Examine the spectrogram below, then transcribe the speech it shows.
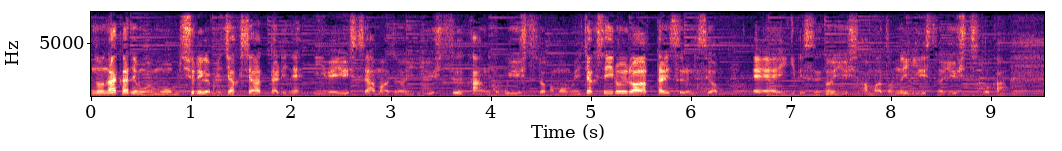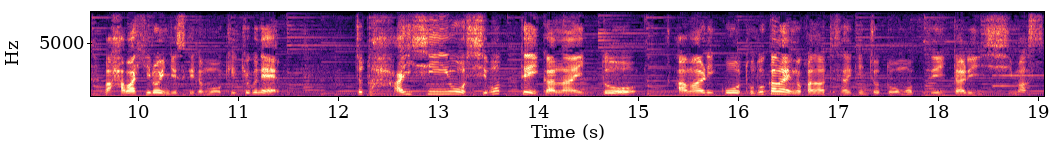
の中でももう種類がめちゃくちゃあったりね、eBay 輸出、Amazon 輸出、韓国輸出とかもめちゃくちゃいろいろあったりするんですよ。えー、イギリスの輸出、Amazon のイギリスの輸出とか。まあ幅広いんですけども、結局ね、ちょっと配信を絞っていかないと、あまりこう届かないのかなって最近ちょっと思っていたりします。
